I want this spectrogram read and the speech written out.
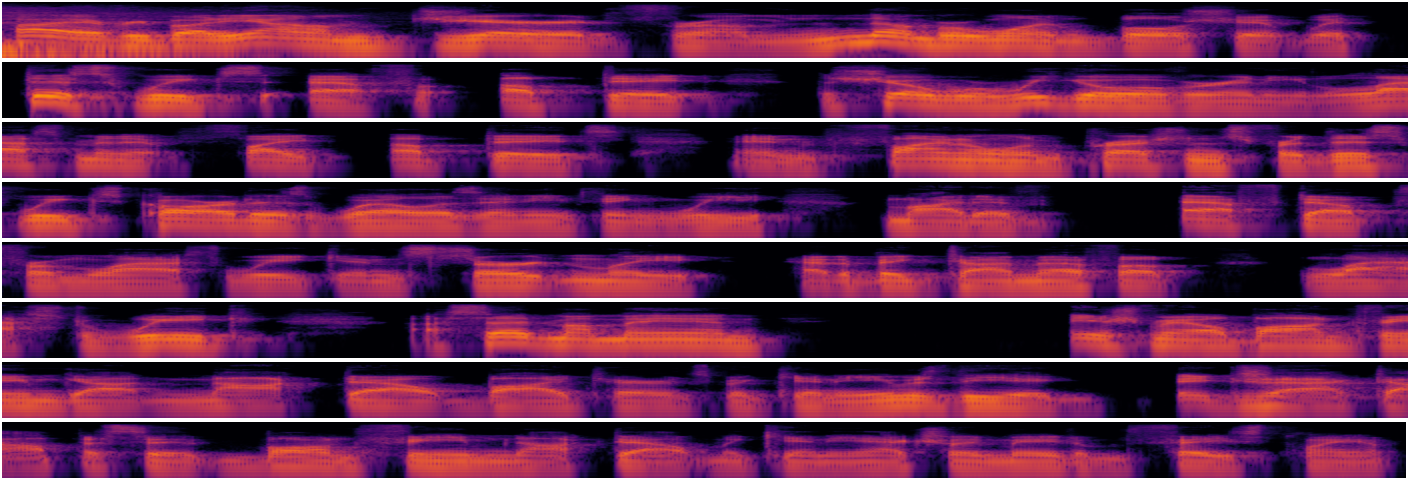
Hi, everybody. I'm Jared from Number One Bullshit with this week's F Update, the show where we go over any last minute fight updates and final impressions for this week's card, as well as anything we might have effed up from last week and certainly had a big time F up last week. I said my man Ishmael Bonfim got knocked out by Terrance McKinney. He was the exact opposite. Bonfim knocked out McKinney, actually made him face plant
